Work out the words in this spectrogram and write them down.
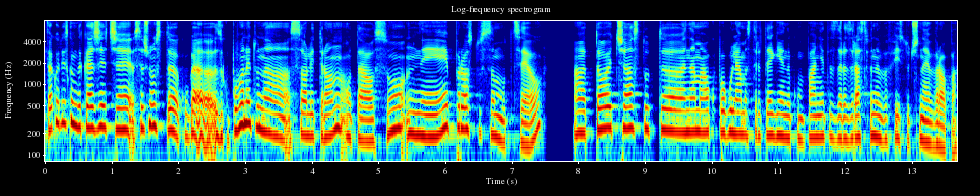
Това, което искам да кажа е, че всъщност кога, закупуването на Solitron от AOSO не е просто самоцел – а, то е част от а, една малко по-голяма стратегия на компанията за разрастване в източна Европа.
